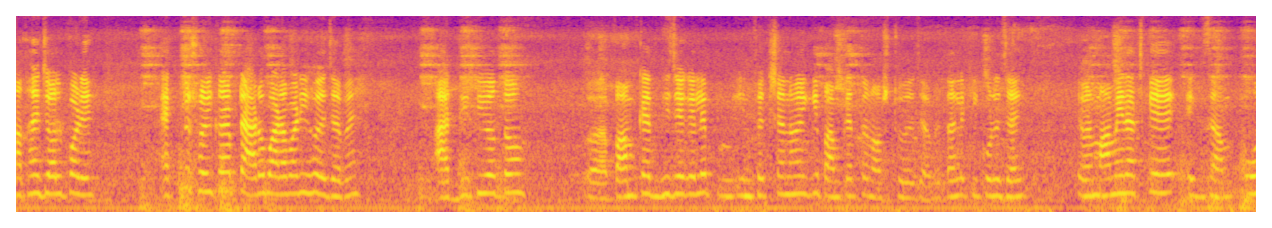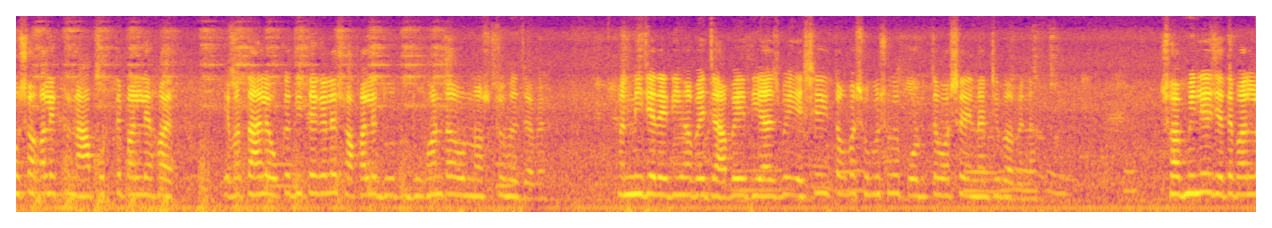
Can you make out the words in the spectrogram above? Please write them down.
মাথায় জল পড়ে এক তো শরীর খারাপটা আরও বাড়াবাড়ি হয়ে যাবে। আর দ্বিতীয়ত পাম্পক্যাট ভিজে গেলে ইনফেকশন হয়ে গিয়ে পাম্পক্যাটটা নষ্ট হয়ে যাবে, তাহলে কি করে যাই এবার মামের আজকে এক্সাম ও সকালে একটু না পড়তে পারলে হয়, এবার তাহলে ওকে দিতে গেলে সকালে দু দু ঘণ্টা ওর নষ্ট হয়ে যাবে। নিজে রেডি হবে, যাবে, দিয়ে আসবে, এসেই তো আবার সঙ্গে সঙ্গে পড়তে বসার এনার্জি পাবে না। সব মিলিয়ে যেতে পারল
